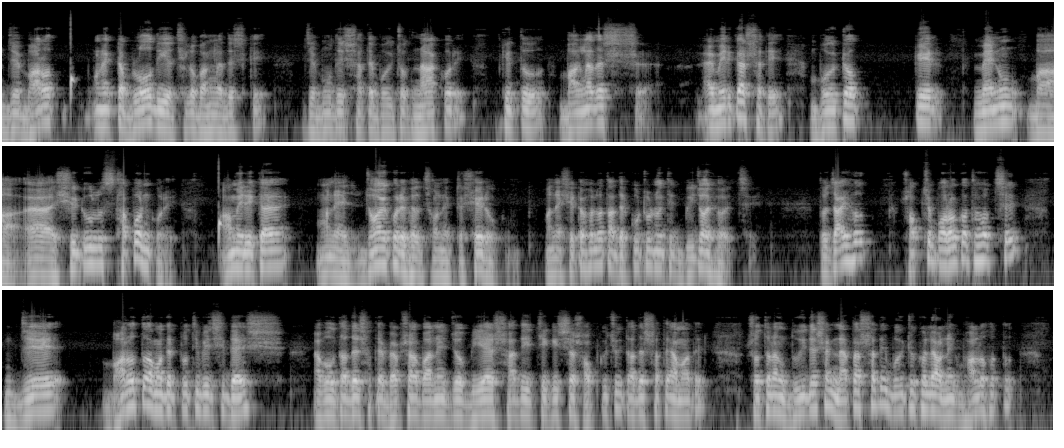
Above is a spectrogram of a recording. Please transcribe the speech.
যে ভারত অনেকটা ব্লো দিয়েছিল বাংলাদেশকে যে মোদির সাথে বৈঠক না করে। কিন্তু বাংলাদেশ, আমেরিকার সাথে বৈঠকের মেনু বা শিডিউল স্থাপন করে আমেরিকায় মানে জয় করে ফেলছে অনেকটা সেরকম। মানে সেটা হলো তাদের কূটনৈতিক বিজয় হয়েছে। তো যাই হোক, সবচেয়ে বড় কথা হচ্ছে যে, ভারতও আমাদের প্রতিবেশী দেশ এবং তাদের সাথে ব্যবসা, বাণিজ্য, বিয়ে, শাদী, চিকিৎসা সব কিছুই তাদের সাথে আমাদের। সুতরাং দুই দেশের নেতার সাথে বৈঠক হলে অনেক ভালো হতো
